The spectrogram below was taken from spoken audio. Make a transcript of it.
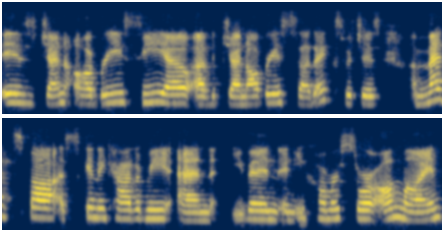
is Jen Aubrey, CEO of Jen Aubrey Aesthetics, which is a med spa, a skin academy, and even an e-commerce store online.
